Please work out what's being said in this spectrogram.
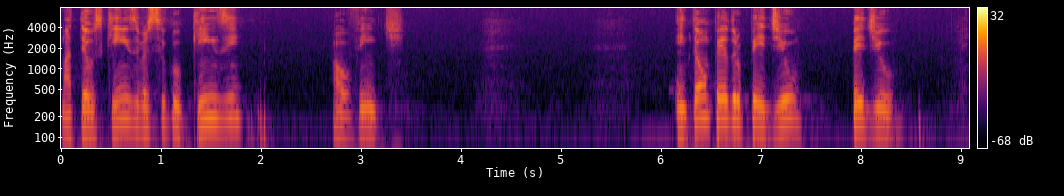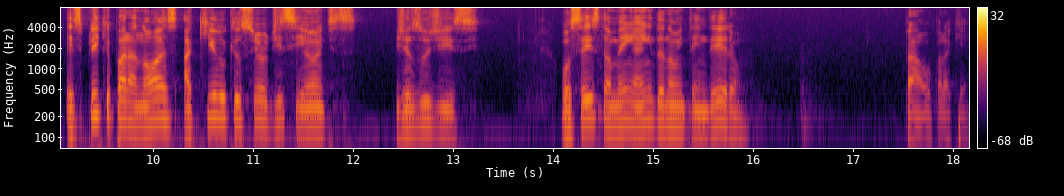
Mateus 15, versículo 15 ao 20. Então Pedro pediu, pediu, explique para nós aquilo que o Senhor disse antes. Jesus disse: Vocês também ainda não entenderam? Para, para quê?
